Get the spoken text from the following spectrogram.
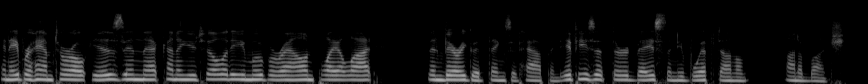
and Abraham Toro is in that kind of utility, move around, play a lot, then very good things have happened. If he's at third base, then you've whiffed on a on a bunch.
